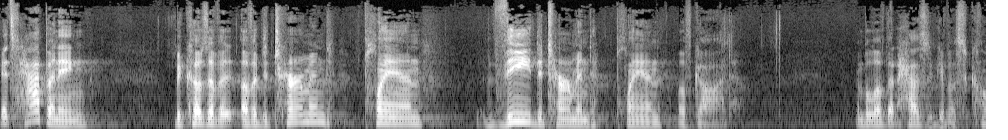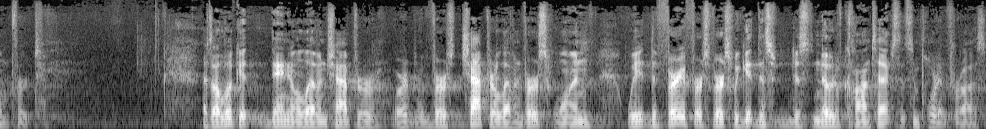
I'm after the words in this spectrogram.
It's happening because of a, of a determined plan, the determined plan of God. And, beloved, that has to give us comfort as I look at Daniel 11, chapter, or verse, chapter 11, verse 1, we, the very first verse, we get this, this note of context that's important for us.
